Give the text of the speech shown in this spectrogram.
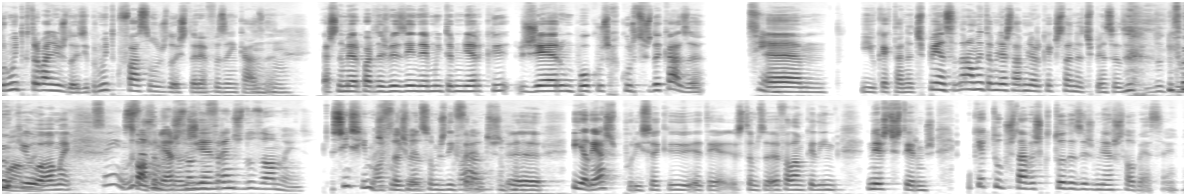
por muito que trabalhem os dois e por muito que façam os dois tarefas em casa. Uhum. Acho que na maior parte das vezes ainda é muita mulher que gera um pouco os recursos da casa. Sim. Um, e o que é que está na dispensa. Normalmente a mulher sabe melhor o que é que está na dispensa do, do, que, do o que, o homem. Sim, mas as mulheres são diferentes dos homens. Sim, sim, mas Ou felizmente seja, somos diferentes. Claro. Uh, e aliás, por isso é que até estamos a falar um bocadinho nestes termos. O que é que tu gostavas que todas as mulheres soubessem?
